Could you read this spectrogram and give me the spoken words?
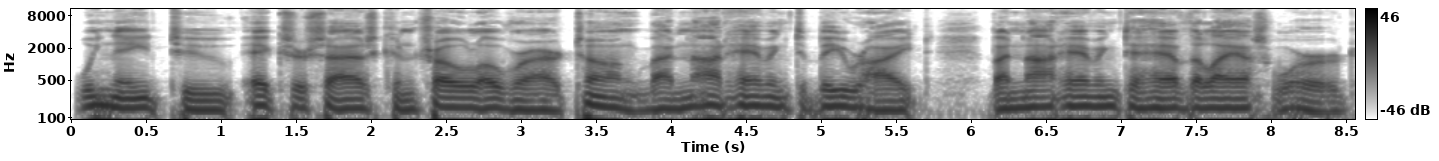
We need to exercise control over our tongue by not having to be right, by not having to have the last word,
